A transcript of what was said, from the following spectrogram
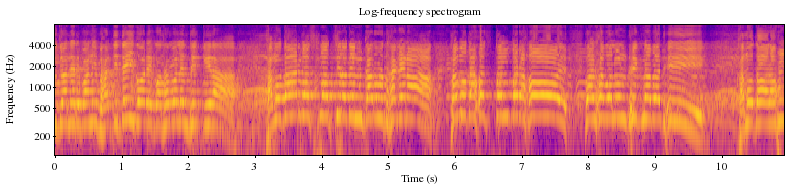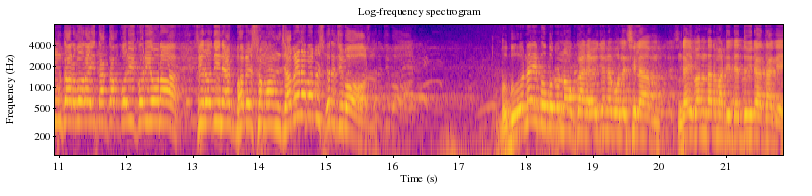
উজানের বাণী, ভাটিতেই করে। কথা বলেন ঠিক কিনা? ক্ষমতার মসনদ চিরদিন কারুর থাকে না। ক্ষমতা হস্তান্তর হয়। কথা বলুন ঠিক না বা ঠিক ক্ষমতার অহংকার বড়াই তাকাব্বরি করিও না। চিরদিন একভাবে সমান যাবে না মানুষের জীবন। বুবুও নাই বুবুর নৌকা নেই ওই জন্য বলেছিলাম গাইবান্দার মাটিতে দুইরা থাকে।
